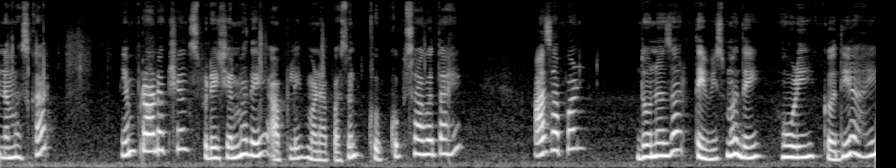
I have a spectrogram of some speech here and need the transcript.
नमस्कार. एम प्रॉडक्शन स्पिरिच्युअलमध्ये आपले मनापासून खूप खूप स्वागत आहे. आज आपण दोन हजार तेवीसमध्ये होळी कधी आहे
